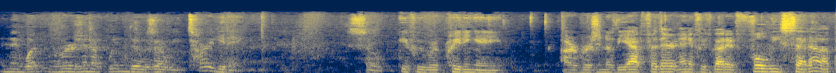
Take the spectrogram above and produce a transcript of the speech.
And then what version of Windows are we targeting? So if we were creating a our version of the app for there, and if we've got it fully set up,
